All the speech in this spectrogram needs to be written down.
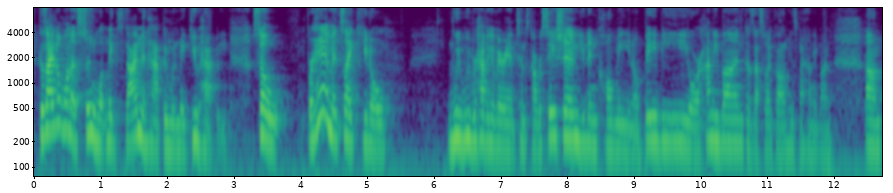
because I don't want to assume what makes Diamond happen would make you happy. So for him, it's like you know we, we were having a very intense conversation. You didn't call me, you know, baby or honey bun, because that's what I call him. He's my honey bun. Um,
